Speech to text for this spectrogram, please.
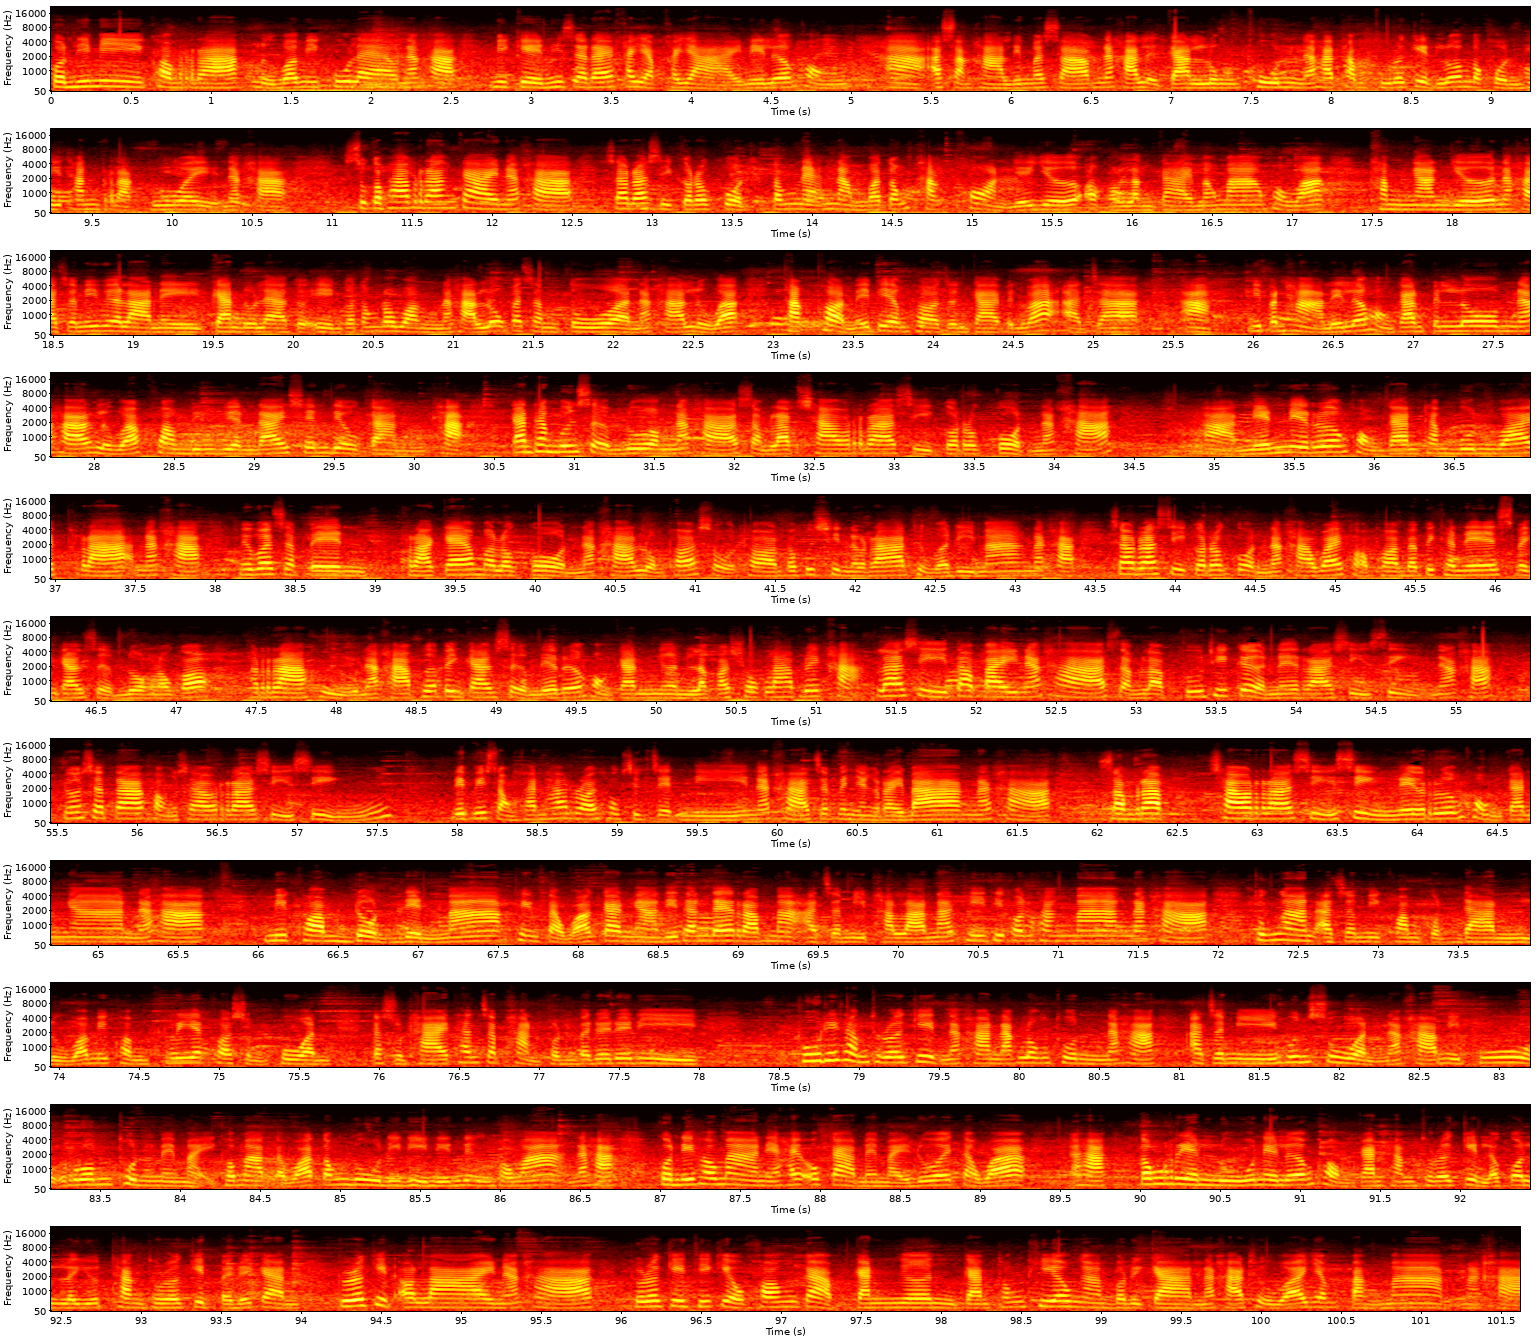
คนที่มีความรักหรือว่ามีคู่แล้วนะคะ มีเกณฑ์ที่จะได้ขยับขยายในเรื่องของออสังหาริมทรัพย์นะคะ หรือการลงทุนนะคะทำธุรกิจร่วมกับคนที่ท่านรักด้วยนะคะ สุขภาพร่างกายนะคะ ชาวราศีกรกฎต้องแนะนำว่าต้องพักผ่อนเยอะๆ ออกกำลังกายมากๆ เพราะว่าทำงานเยอะนะคะ จะไม่มีเวลาในการดูแลตัวเองก็ต้องระวังนะคะโรคประจำตัวนะคะ หรือว่าพักผ่อนไม่เพียงพอจนกลายเป็นว่าอาจจะะมีปัญหาในเรื่องของการเป็นลมนะคะ หรือว่าความวิงเวียนได้เช่นเดียวกันค่ะ การทำบุญเสริมดวงนะคะสำหรับชาวราศีกรกฎนะคะ เน้นในเรื่องของการทำบุญไหว้พระนะคะ ไม่ว่าจะเป็นพระแก้วมรกตนะคะ หลวงพ่อโสธรพระพุชินราชถือว่าดีมากนะคะชาวราศีกรกฎนะคะไหว้ขอพรพระพิคเนสเป็นการเสริมดวงแล้วก็ราหูนะคะ เพื่อเป็นการเสริมในเรื่องของการเงิน แล้วก็โชคลาภด้วยค่ะ ราศีต่อไปนะคะสำหรับผู้ที่เกิดในราศีสิงห์นะคะดวงชะตาของชาวราศีสิงห์ ในปี 2567 นี้นะคะจะเป็นอย่างไรบ้างนะคะสำหรับชาวราศีสิงห์ในเรื่องของการงานนะคะ มีความโดดเด่นมาก เพียงแต่ว่าการงานที่ท่านได้รับมาอาจจะมีภาระหน้าที่ที่ค่อนข้างมากนะคะ ทุกงานอาจจะมีความกดดัน หรือว่ามีความเครียดพอสมควร แต่สุดท้ายท่านจะผ่านพ้นไปได้ด้วยดี ผู้ที่ทำธุรกิจนะคะ นักลงทุนนะคะ อาจจะมีหุ้นส่วนนะคะ มีผู้ร่วมทุนใหม่ ๆ เข้ามาแต่ว่าต้องดูดีๆ นิดนึงเพราะว่านะคะ คนที่เข้ามาเนี่ยให้โอกาสใหม่ ๆ ด้วย แต่ว่านะคะต้องเรียนรู้ในเรื่องของการทำธุรกิจ และกลยุทธ์ทางธุรกิจไปด้วยกัน ธุรกิจออนไลน์นะคะ ธุรกิจที่เกี่ยวข้องกับการเงิน การท่องเที่ยวงานบริการนะคะ ถือว่ายังปังมากนะคะ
